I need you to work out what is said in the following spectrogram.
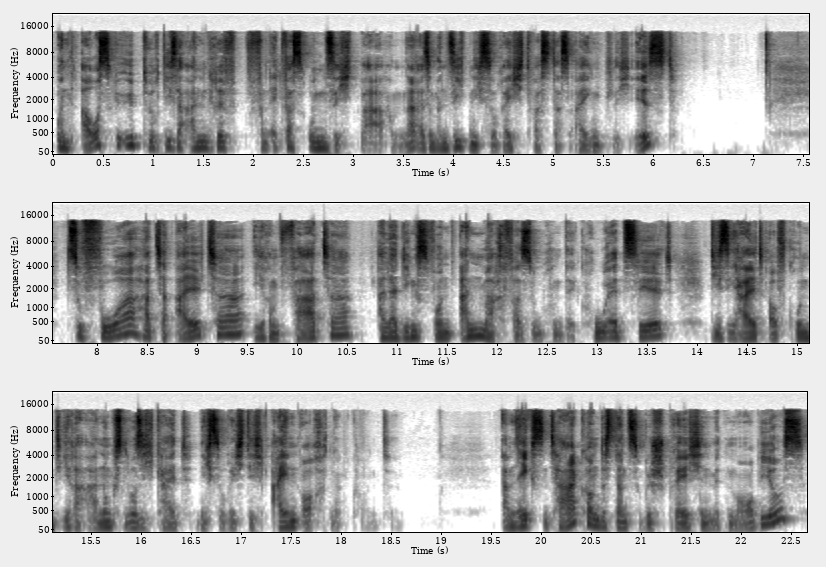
Und ausgeübt wird dieser Angriff von etwas Unsichtbarem. Ne? Also man sieht nicht so recht, was das eigentlich ist. Zuvor hatte Alter ihrem Vater allerdings von Anmachversuchen der Crew erzählt, die sie halt aufgrund ihrer Ahnungslosigkeit nicht so richtig einordnen konnte. Am nächsten Tag kommt es dann zu Gesprächen mit Morbius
